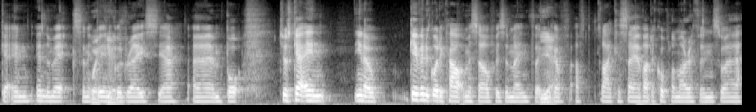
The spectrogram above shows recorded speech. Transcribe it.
getting in the mix and it being a good race. Yeah, um, but just getting, you know, giving a good account of myself is the main thing. Yeah. I've, I've like I say, I've had a couple of marathons where.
